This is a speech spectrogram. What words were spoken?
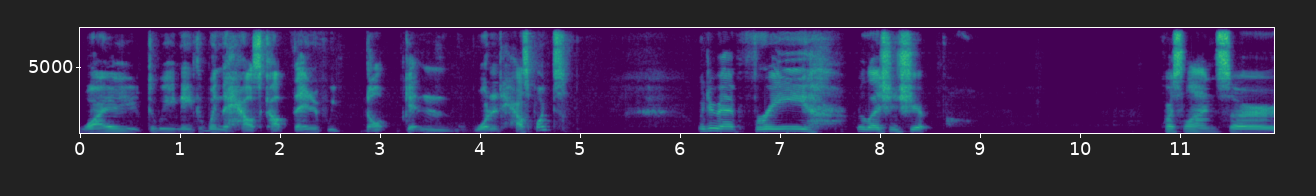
why do we need to win the House Cup then if we not getting awarded house points? We do have free relationship quest lines, so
